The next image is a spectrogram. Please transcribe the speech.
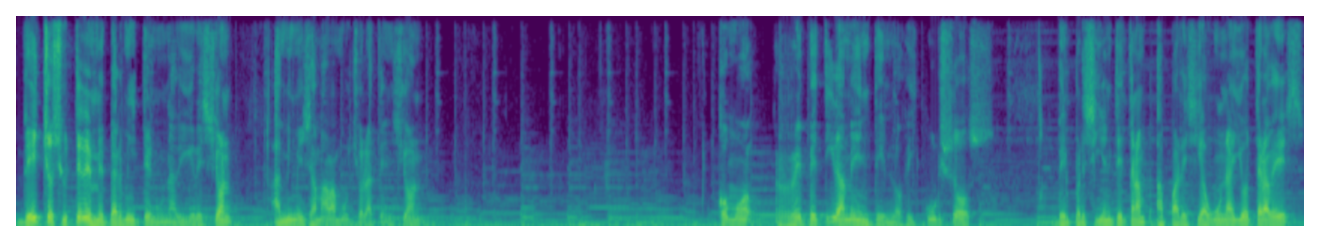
De hecho, si ustedes me permiten una digresión, a mí me llamaba mucho la atención cómo repetidamente en los discursos del presidente Trump aparecía una y otra vez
